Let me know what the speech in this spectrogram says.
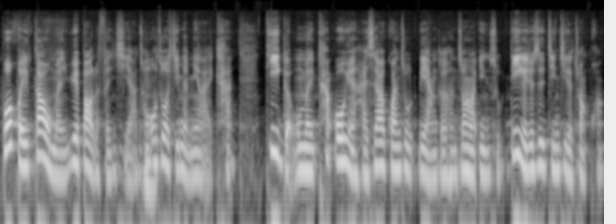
不过回到我们月报的分析啊，从欧洲的基本面来看，第一个我们看欧元还是要关注两个很重要的因素。第一个就是经济的状况，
